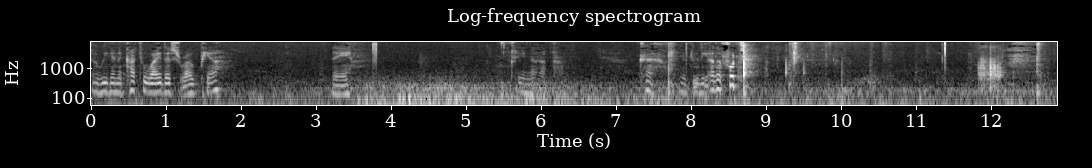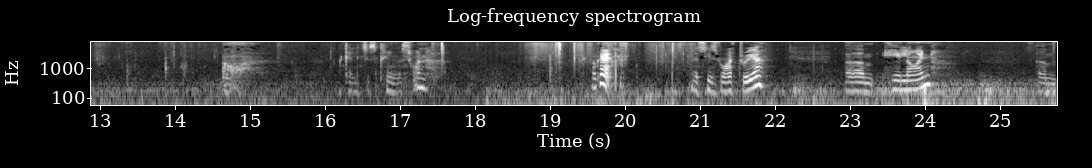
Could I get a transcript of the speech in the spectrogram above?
So we're going to cut away this rope here. There. Clean it up. Okay, to do the other foot. Okay, let's just clean this one. Okay. This is right rear. Um, hairline, um.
